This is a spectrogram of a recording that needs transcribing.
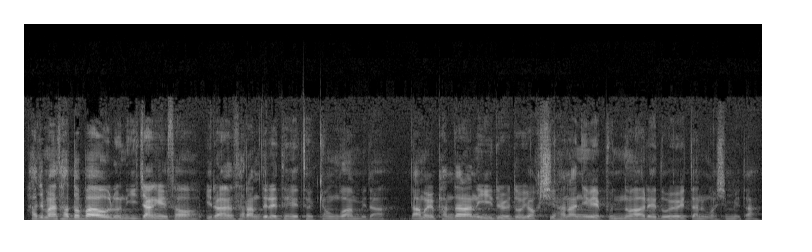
하지만 사도 바울은 이 장에서 이러한 사람들에 대해서 경고합니다. 남을 판단하는 이들도 역시 하나님의 분노 아래 놓여 있다는 것입니다.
